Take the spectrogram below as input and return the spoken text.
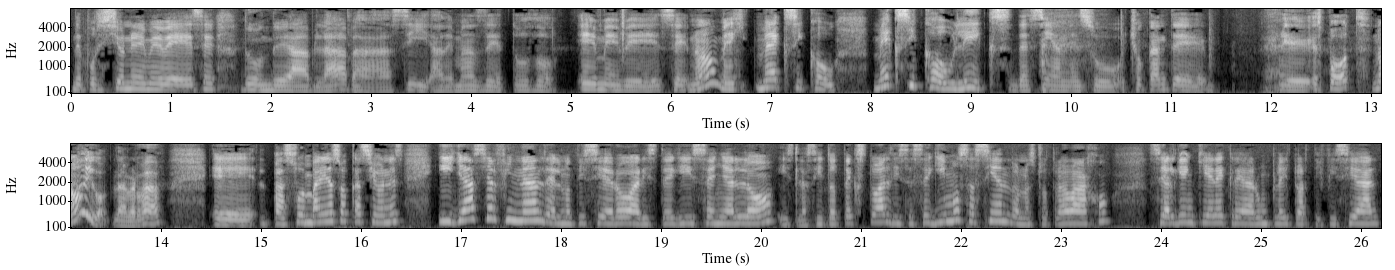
de posición en MBS, donde hablaba así, además de todo. MBS, ¿no? Mex- Mexico, Mexico Leaks, decían en su chocante eh, spot, ¿no? Digo, la verdad. Eh, pasó en varias ocasiones y ya hacia el final del noticiero Aristegui señaló, y la cito textual, dice, seguimos haciendo nuestro trabajo. Si alguien quiere crear un pleito artificial,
